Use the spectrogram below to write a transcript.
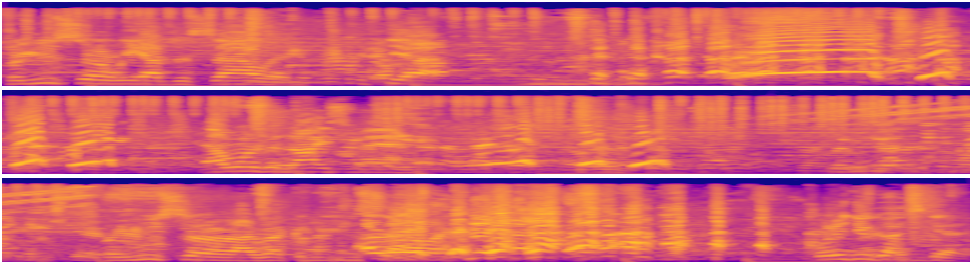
for you, sir, we have the salad. yeah. that wasn't nice, man. For you, sir, I recommend the salad. what did you guys get?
